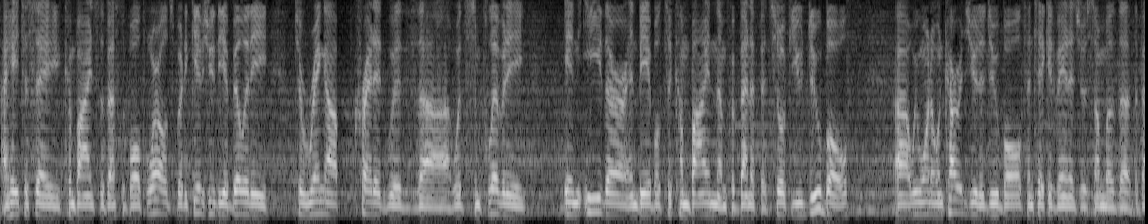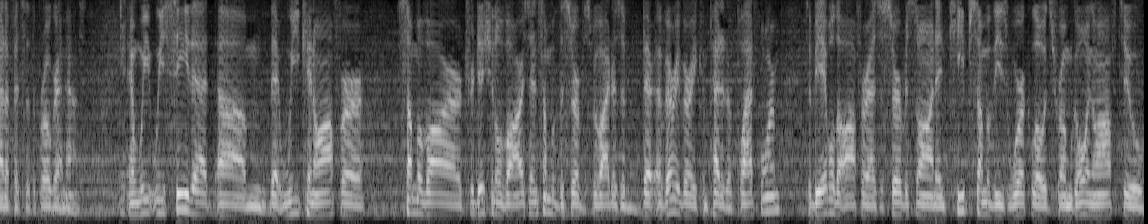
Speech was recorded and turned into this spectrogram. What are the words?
I hate to say, combines the best of both worlds, but it gives you the ability to ring up credit with uh, with SimpliVity in either and be able to combine them for benefits. So if you do both, uh, we want to encourage you to do both and take advantage of some of the, the benefits that the program has. And we, we see that um, that we can offer some of our traditional VARs and some of the service providers a, a, very, very competitive platform to be able to offer as a service on and keep some of these workloads from going off to,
